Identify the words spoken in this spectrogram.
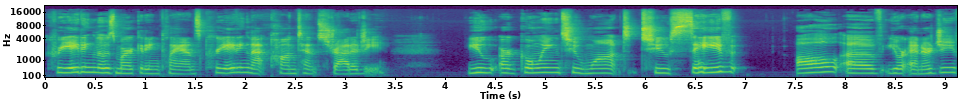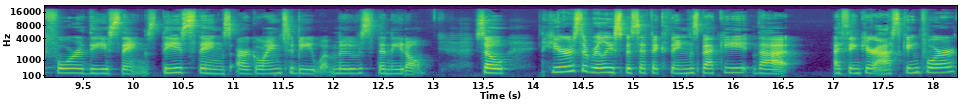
creating those marketing plans, creating that content strategy. you are going to want to save all of your energy for these things. These things are going to be what moves the needle. So, here's the really specific things, Becky, that I think you're asking for.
